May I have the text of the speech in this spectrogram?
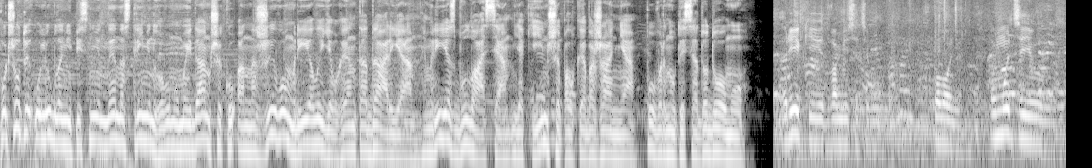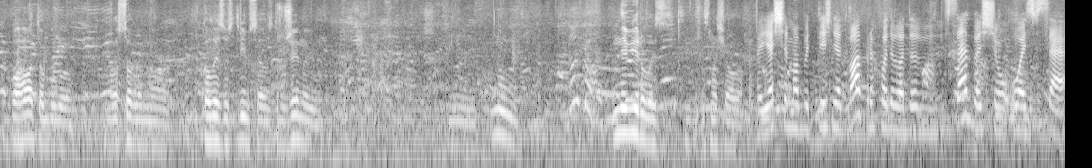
Почути улюблені пісні не на стрімінговому майданчику, а наживо мріяли Євген та Дар'я. Мрія збулася, як і інше палке бажання повернутися додому. Рік і два місяці був в полоні. Емоцій багато було, особливо коли зустрівся з дружиною. Ну, не вірилось спочатку. Я ще, мабуть, тижня-два приходила до себе, що ось все.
